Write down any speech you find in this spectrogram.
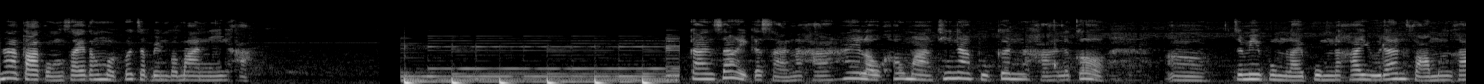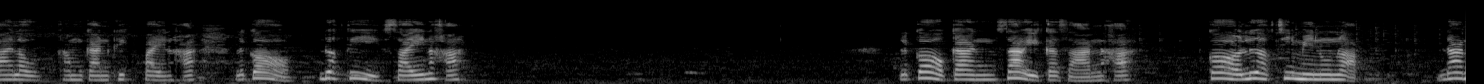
หน้าตาของไซต์ทั้งหมดก็จะเป็นประมาณนี้ค่ะ การสร้างเอกสารนะคะ ให้เราเข้ามาที่หน้า Google นะคะ แล้วก็จะมีปุ่มหลายปุ่มนะคะ อยู่ด้านขวามือค่ะให้เราทำการคลิกไปนะคะ แล้วก็เลือกที่ไซต์นะคะ แล้วก็การสร้างเอกสารนะคะ ก็เลือกที่เมนูหลักด้าน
